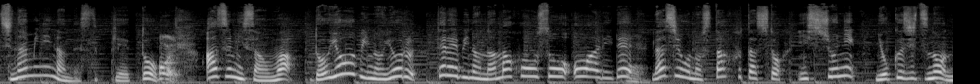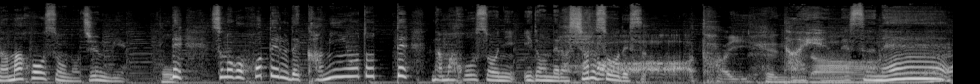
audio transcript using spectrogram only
ちなみになんですけど、はい。安住さんは土曜日の夜テレビの生放送終わりで、うラジオのスタッフたちと一緒に翌日の生放送の準備でその後ホテルで仮眠を取って生放送に挑んでらっしゃるそうです。大変だ。大変ですね。ね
